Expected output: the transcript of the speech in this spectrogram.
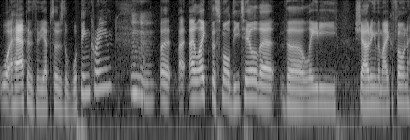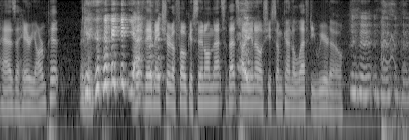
what happens in the episode is the whooping crane Mm-hmm. but I, I like the small detail that the lady shouting in the microphone has a hairy armpit. They, yes. they, they make sure to focus in on that, so that's how you know she's some kind of lefty weirdo. mm-hmm, mm-hmm, mm-hmm.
